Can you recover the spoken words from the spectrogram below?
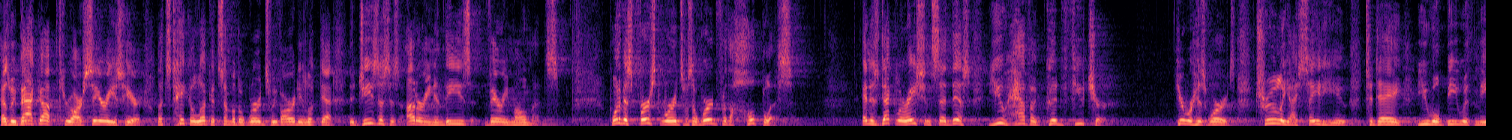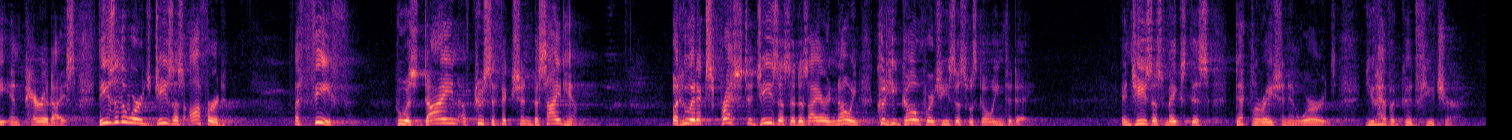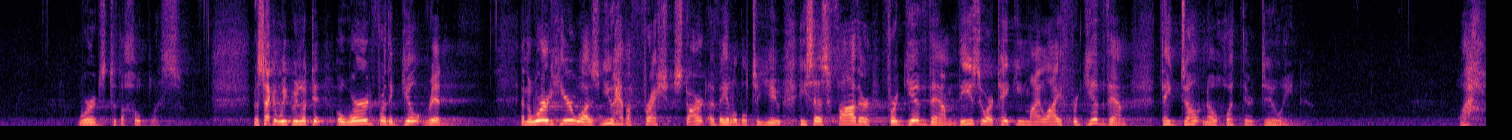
As we back up through our series here, let's take a look at some of the words we've already looked at that Jesus is uttering in these very moments. One of his first words was a word for the hopeless. And his declaration said this You have a good future. Here were his words Truly I say to you, today you will be with me in paradise. These are the words Jesus offered a thief who was dying of crucifixion beside him but who had expressed to Jesus a desire in knowing could he go where Jesus was going today? And Jesus makes this declaration in words You have a good future. Words to the hopeless. In The second week, we looked at a word for the guilt ridden. And the word here was, You have a fresh start available to you. He says, Father, forgive them. These who are taking my life, forgive them. They don't know what they're doing. Wow.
